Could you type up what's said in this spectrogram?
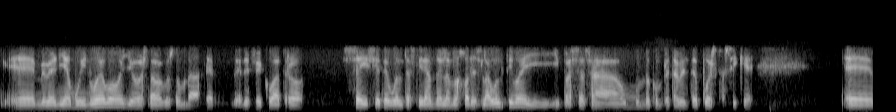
eh, me venía muy nuevo. Yo estaba acostumbrado a hacer en F4 seis, siete vueltas tirando y la mejor es la última y, y pasas a un mundo completamente opuesto. Así que eh,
